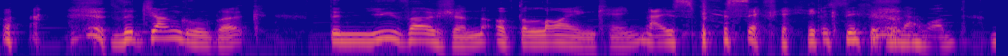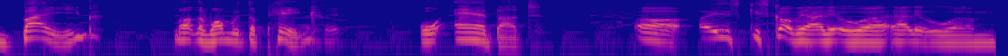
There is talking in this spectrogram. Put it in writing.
the Jungle Book, the new version of The Lion King. That is specific. Specifically that one. Babe, like the one with the pig, or Airbud. Uh, it's, it's got to be that little uh, that little um,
